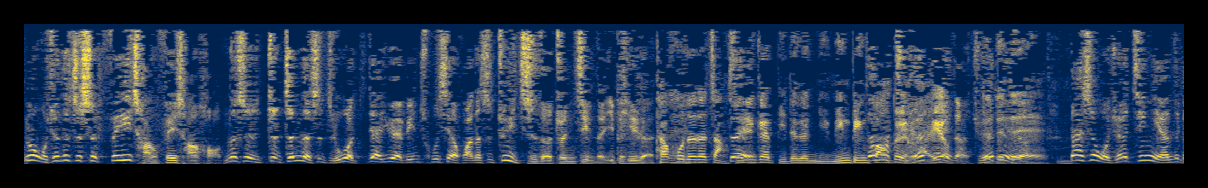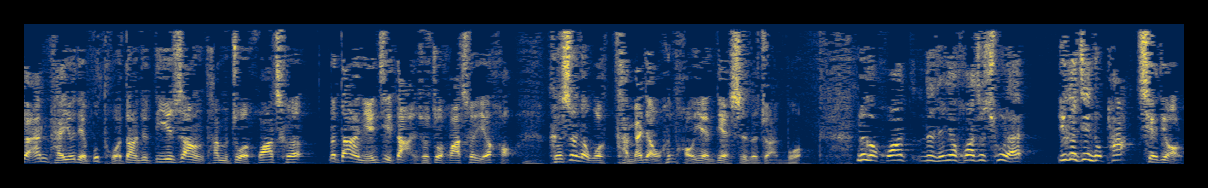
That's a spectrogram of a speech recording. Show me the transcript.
那么我觉得这是非常非常好，那是这真的是如果在阅兵出现的话，那是最值得尊敬的一批人。他获得的掌声应该比这个女民兵方队还要的，绝对的。但是我觉得今年这个安排有点不妥当，就第一让他们坐花车，那当然年纪大，你说坐花车也好。可是呢，我坦白讲，我很讨厌电视的转播，那个花那人家花车出来，一个镜头啪切掉了，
